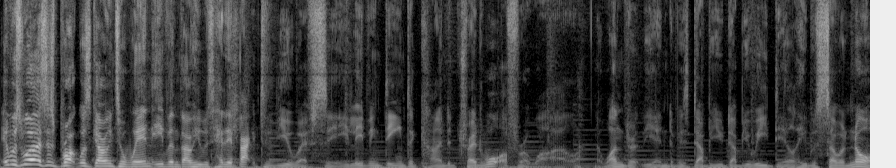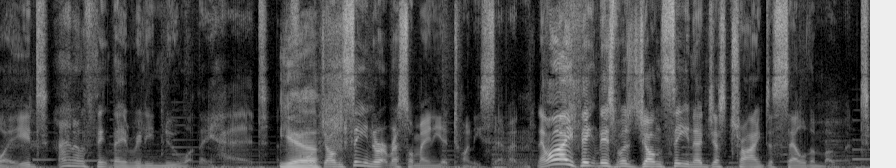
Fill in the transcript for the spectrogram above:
It was worse as Brock was going to win, even though he was headed back to the UFC, leaving Dean to kind of tread water for a while. No wonder at the end of his WWE deal he was so annoyed. I don't think they really knew what they had. Yeah. John Cena at WrestleMania 27. Now, I think this was John Cena just trying to sell the moment.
